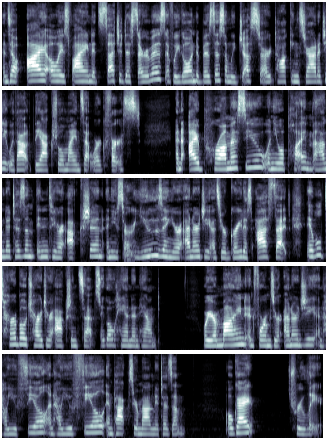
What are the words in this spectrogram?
And so I always find it's such a disservice if we go into business and we just start talking strategy without the actual mindset work first. And I promise you, when you apply magnetism into your action and you start using your energy as your greatest asset, it will turbocharge your action steps. They go hand in hand. Where your mind informs your energy and how you feel, and how you feel impacts your magnetism. Okay? Truly.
